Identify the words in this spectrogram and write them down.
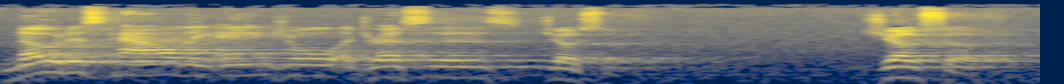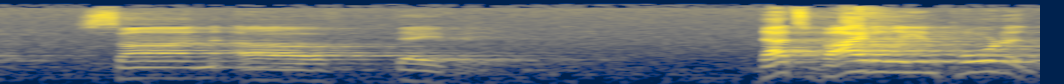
Notice how the angel addresses Joseph Joseph, son of David. That's vitally important.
